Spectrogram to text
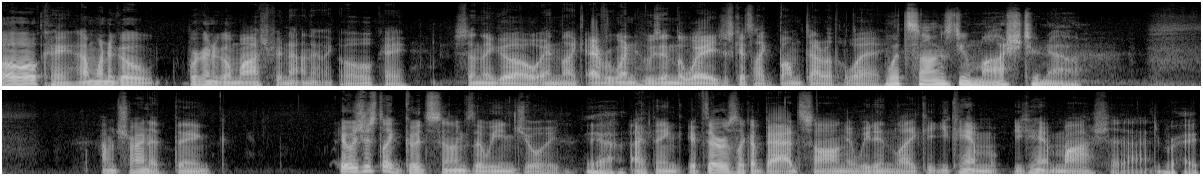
oh okay, I'm gonna go. We're gonna go mosh pit now, and they're like, oh okay. So then they go and like everyone who's in the way just gets like bumped out of the way. What songs do you mosh to now? I'm trying to think. It was just like good songs that we enjoyed. Yeah. I think if there was like a bad song and we didn't like it, you can't you can't mosh to that. Right.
